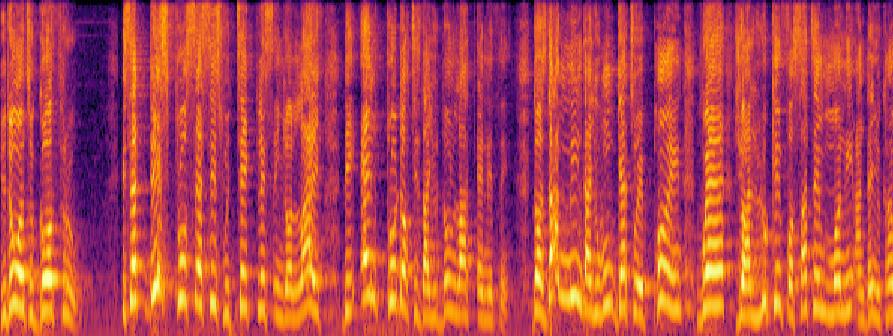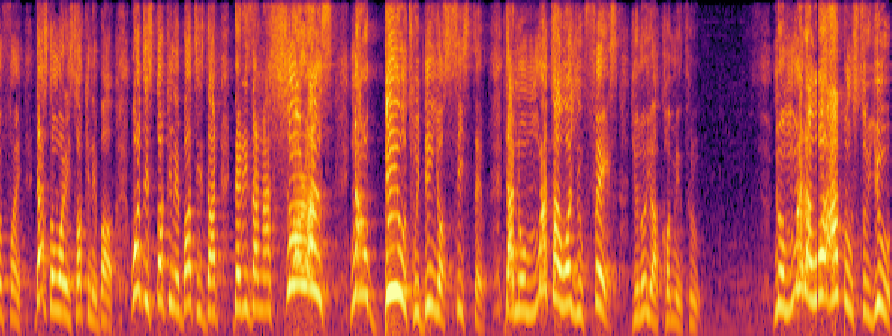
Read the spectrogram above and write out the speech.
You don't want to go through. He said, These processes will take place in your life. The end product is that you don't lack anything. Does that mean that you won't get to a point where you are looking for certain money and then you can't find? That's not what he's talking about. What he's talking about is that there is an assurance now built within your system that no matter what you face, you know you are coming through. No matter what happens to you,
